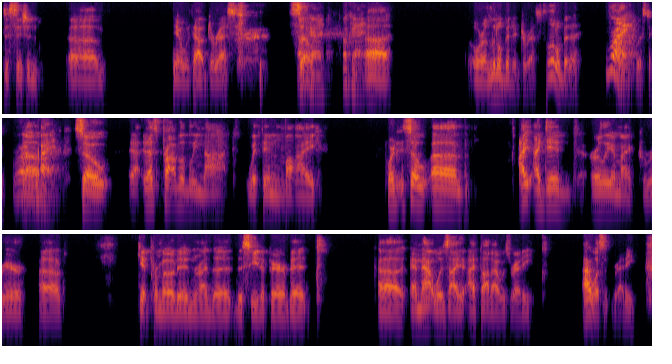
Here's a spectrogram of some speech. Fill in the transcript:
decision um you know without duress. so okay, okay. Uh or a little bit of duress, a little bit of right twisting. Right, um, right. So that's probably not within my. So um, I, I did early in my career uh, get promoted and ride the the seat a fair bit, uh, and that was I, I thought I was ready. I wasn't ready.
